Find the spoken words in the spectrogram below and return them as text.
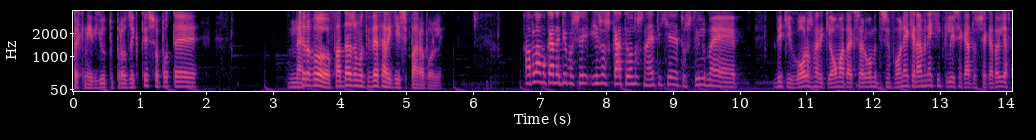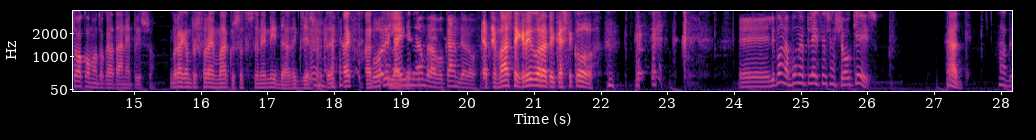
παιχνιδιού του project της. Οπότε. Ναι. Ξέρω εγώ, φαντάζομαι ότι δεν θα αργήσει πάρα πολύ. Απλά μου κάνει εντύπωση, ίσως κάτι όντως να έτυχε του στυλ με δικηγόρο με δικαιώματα, ξέρω εγώ, με τη συμφωνία και να μην έχει κλείσει 100%. Γι' αυτό ακόμα το κρατάνε πίσω. Μπορεί να κάνει προσφορά η Microsoft στο 90, δεν ξέρεις ποτέ. Μπορεί να έγινε ένα μπράβο, κάντε ρόφε. Κατεβάστε γρήγορα το εικαστικό. ε, λοιπόν, να πούμε PlayStation Showcase. Άντε. Άντε.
